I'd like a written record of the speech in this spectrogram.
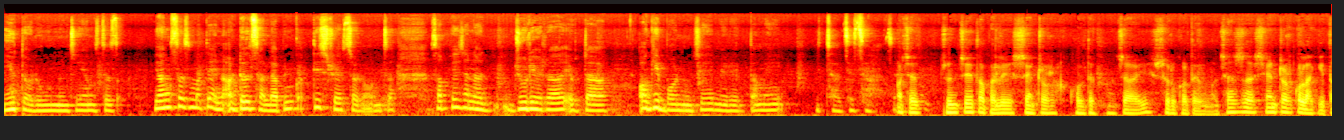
युथहरू हुनुहुन्छ यङ्स्टर्स यङ्स्टर्स मात्रै होइन अडल्ट्सहरूलाई पनि कति स्ट्रेसहरू हुन्छ। सबैजना जुडेर एउटा अघि बढ्नु चाहिँ मेरो एकदमै इच्छा चाहिँ छ। अच्छा जुन चाहिँ तपाईँले सेन्टर खोल्दै हुनुहुन्छ है सुरु गर्दै हुनुहुन्छ सेन्टरको लागि त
